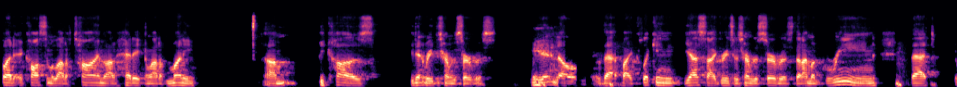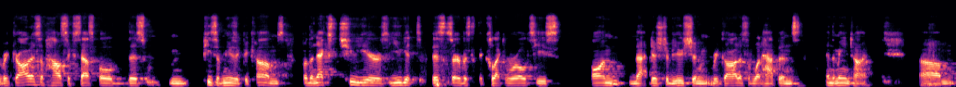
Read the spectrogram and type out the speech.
but it cost him a lot of time, a lot of headache, and a lot of money um, because he didn't read the terms of service. He didn't know that by clicking yes, I agree to the terms of service, that I'm agreeing that regardless of how successful this piece of music becomes, for the next two years, you get this service to collect royalties on that distribution, regardless of what happens in the meantime. Um,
